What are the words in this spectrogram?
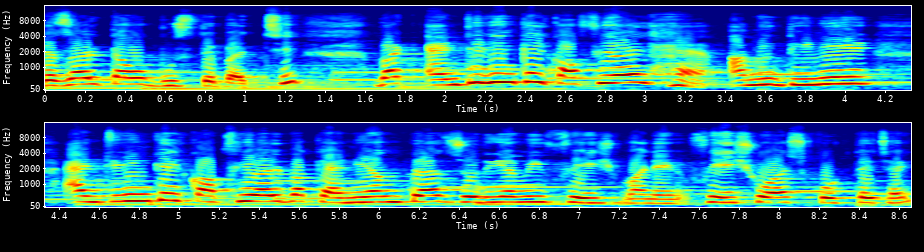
রেজাল্টটাও বুঝতে পারছি। But anti wrinkle coffee oil হ্যাঁ আমি দিনে অ্যান্টি রিঙ্কেল কফি অয়েল বা ক্যানিয়াম প্লাস যদি আমি ফেস মানে ফেস ওয়াশ করতে চাই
